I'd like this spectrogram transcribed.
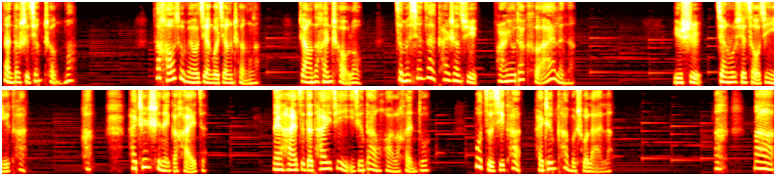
难道是江城吗？他好久没有见过江城了，长得很丑陋。怎么现在看上去反而有点可爱了呢？于是江如雪走近一看，哈，还真是那个孩子。那孩子的胎记已经淡化了很多，不仔细看还真看不出来了。啊，妈，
